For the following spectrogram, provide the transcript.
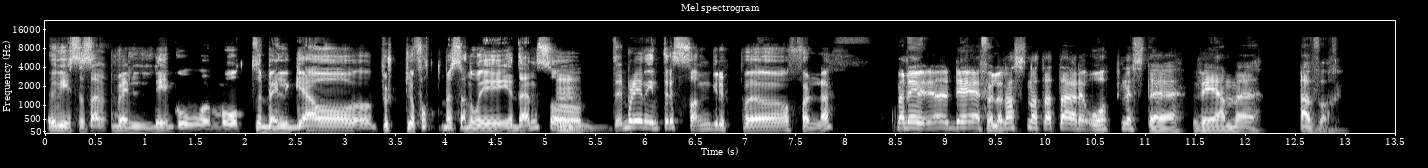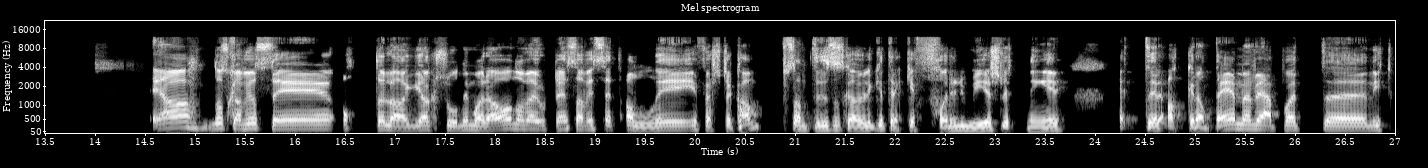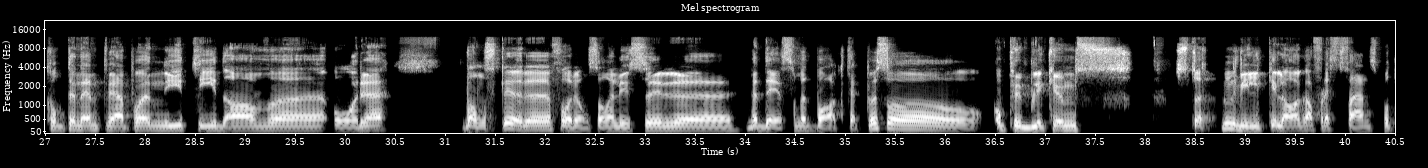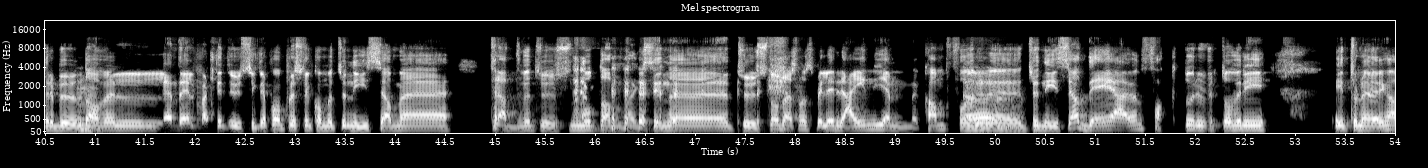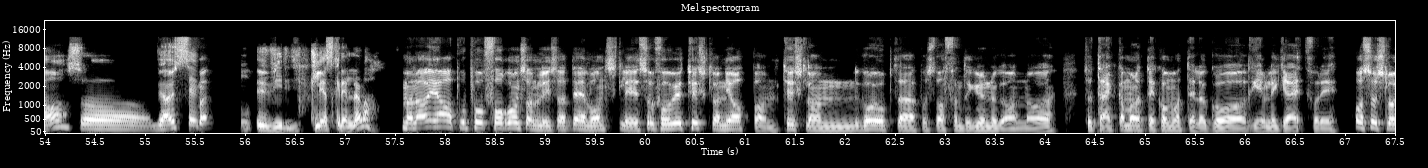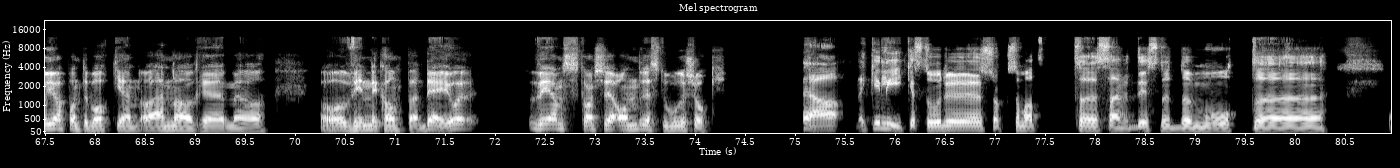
viste seg veldig gode mot Belgia og burde jo fått med seg noe i, i den. Så mm. det blir en interessant gruppe å følge. Men det, det, jeg føler nesten at dette er det åpneste VM-et ever. Ja, nå skal vi jo se åtte lag i aksjon i morgen òg. Når vi har gjort det, så har vi sett alle i første kamp. Samtidig så skal vi vel ikke trekke for mye slutninger etter akkurat det, men vi er på et uh, nytt kontinent, vi er på en ny tid av uh, året. Vanskelig å gjøre forhåndsanalyser uh, med det som et bakteppe. Så, og publikumsstøtten, hvilke lag har flest fans på tribunen, det har vel en del vært litt usikre på. Plutselig kommer Tunisia med 30 000 mot Danmark sine 1000, og det er som å spille rein hjemmekamp for Tunisia. Det er jo en faktor utover i i turneringa òg, så vi har jo sett uvirkelige skreller, da. Men ja, Apropos forhåndsanalyse, at det er vanskelig, så får vi Tyskland-Japan. Tyskland går jo opp der på straffen til Gundogan, og så tenker man at det kommer til å gå rimelig greit for dem. Og så slår Japan tilbake igjen og ender eh, med å, å vinne kampen. Det er jo VMs kanskje andre store sjokk. Ja, det er ikke like stor eh, sjokk som at eh, Saudi snudde mot uh,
